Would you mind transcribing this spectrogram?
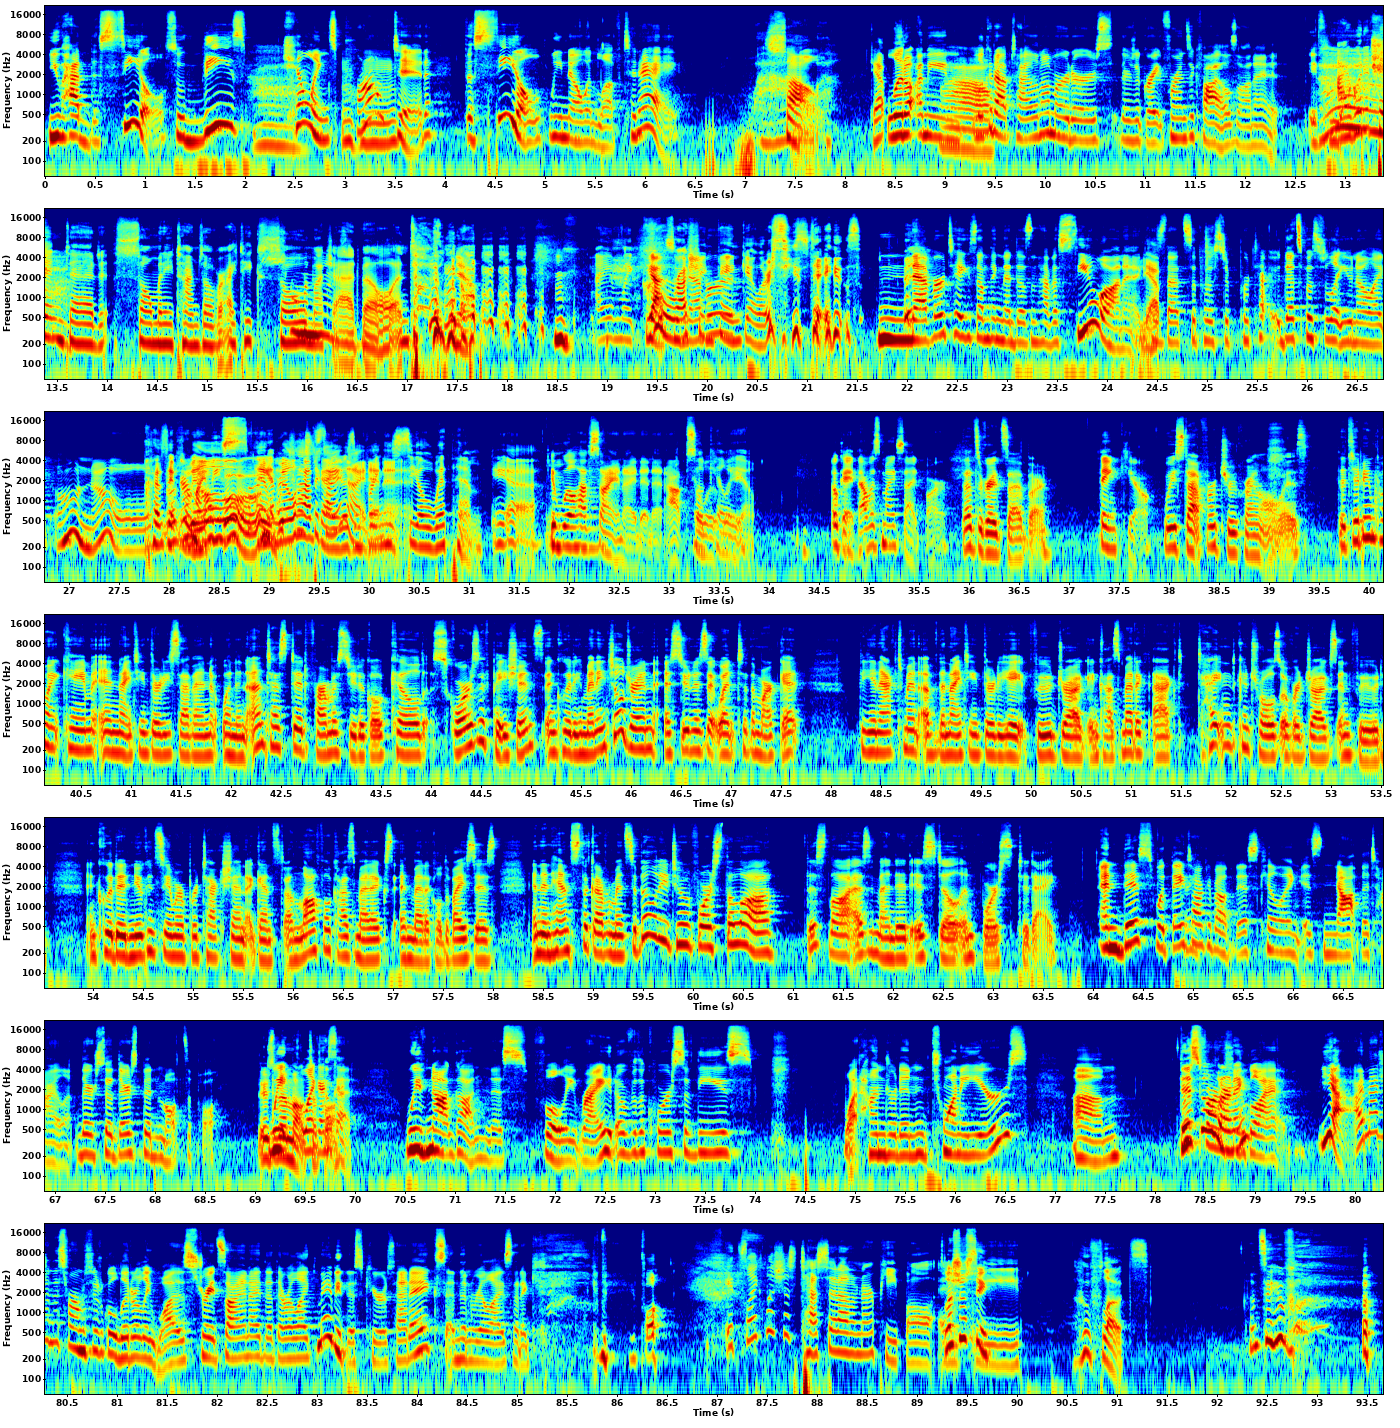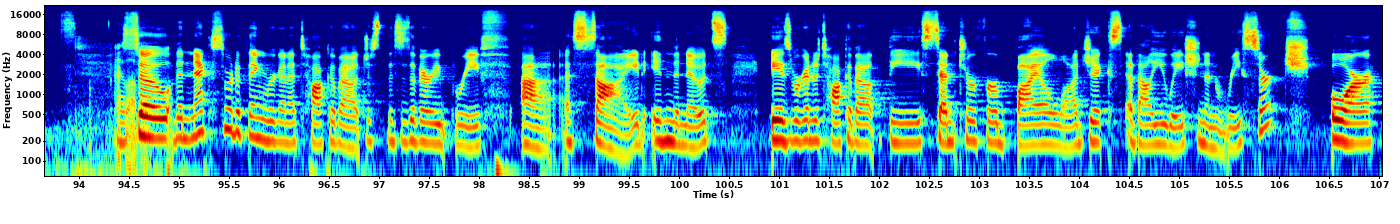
you had the seal. So these killings Mm-hmm. prompted the seal we know and love today. Wow. So, Yep. little I mean, Wow. look it up Tylenol murders. There's a great forensic files on it. If you I would have been dead so many times over. I take so, much Advil and yeah. I am like Yeah, Crushing never- painkillers these days. never take something that doesn't have a seal on it because Yep. that's supposed to protect that's supposed to let you know like, oh no. Because it there be will, Oh. it will have a doesn't cyanide bring in his it. seal with him. Yeah. it will have cyanide in it, He'll absolutely. kill you. Okay, that was my sidebar. That's a great sidebar. Thank you. We stop for true crime always. The tipping point came in 1937 when an untested pharmaceutical killed scores of patients, including many children, as soon as it went to the market. The enactment of the 1938 Food, Drug, and Cosmetic Act tightened controls over drugs and food, included new consumer protection against unlawful cosmetics and medical devices, and enhanced the government's ability to enforce the law. This law, as amended, is still in force today. And this, what they talk about, this killing is not the Tylenol. There, so there's been multiple. There's we, been multiple. Like I said, we've not gotten this fully right over the course of these, what, 120 years. Um, this still learning. pharmaceutical, I, yeah, I imagine this pharmaceutical literally was straight cyanide. That they were like, maybe this cures headaches, and then realized that it kills people. It's like let's just test it out on our people. And Let's just see. see who floats. Let's see who. I love it. So the next sort of thing we're going to talk about, just this is a very brief uh, aside in the notes, is we're going to talk about the Center for Biologics Evaluation and Research, or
